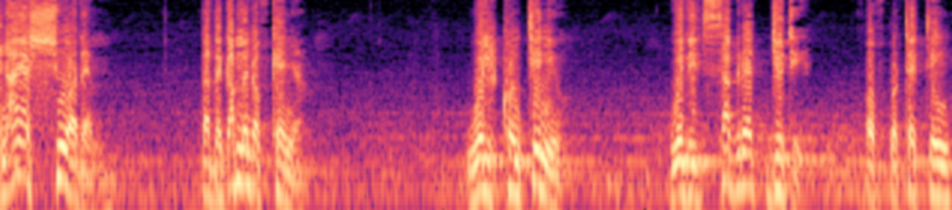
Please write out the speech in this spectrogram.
And I assure them that the government of Kenya will continue with its sacred duty of protecting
